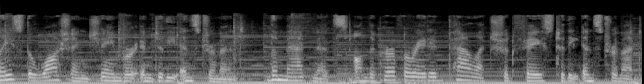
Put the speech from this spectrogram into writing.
Place the washing chamber into the instrument, the magnets on the perforated pallet should face to the instrument.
